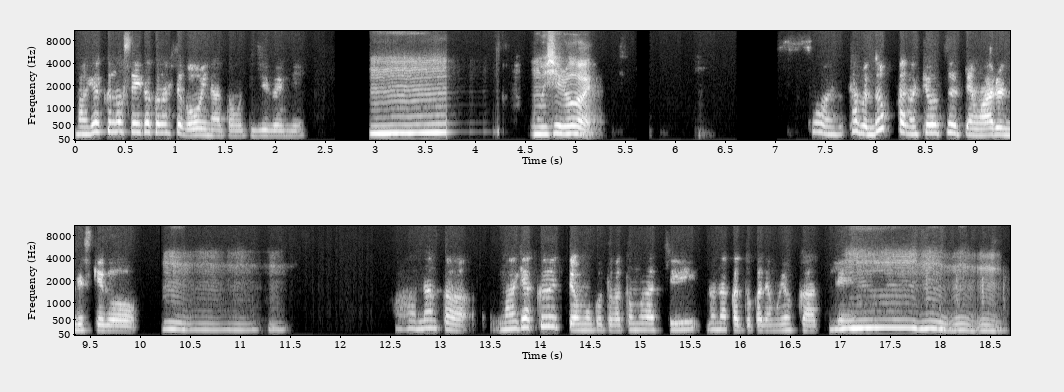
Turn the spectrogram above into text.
真逆の性格の人が多いなと思って自分に。うん面白い。そう多分どっかの共通点はあるんですけど、うんうんうんうん、あなんか真逆って思うことが友達の中とかでもよくあって、うんうんうんうん、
